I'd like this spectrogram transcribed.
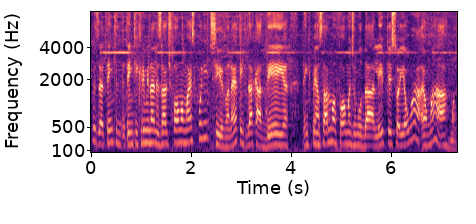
Pois é, tem que, tem que criminalizar de forma mais punitiva, né? Tem que dar cadeia, tem que pensar numa forma de mudar a lei, porque isso aí é uma, é uma arma.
